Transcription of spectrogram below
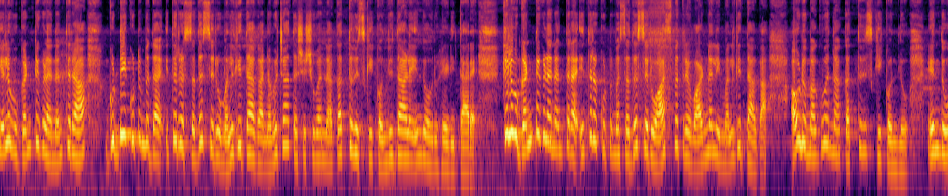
ಕೆಲವು ಗಂಟೆಗಳ ನಂತರ ಗುಡ್ಡಿ ಕುಟುಂಬದ ಇತರ ಸದಸ್ಯರು ಮಲಗಿದ್ದಾಗ ನವಜಾತ ಶಿಶುವನ್ನ ಕತ್ತು ಹಿಸುಕಿ ಕೊಂದಿದ್ದಾಳೆ ಎಂದು ಅವರು ಹೇಳಿದ್ದಾರೆ. ಕೆಲವು ಗಂಟೆಗಳ ನಂತರ ಇತರ ಕುಟುಂಬ ಸದಸ್ಯರು ಆಸ್ಪತ್ರೆ ವಾರ್ಡ್ನಲ್ಲಿ ಮಲಗಿದ್ದಾಗ ಅವಳು ಮಗುವನ್ನ ಕತ್ತು ಹಿಸುಕಿ ಕೊಂದ್ಲು ಎಂದು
